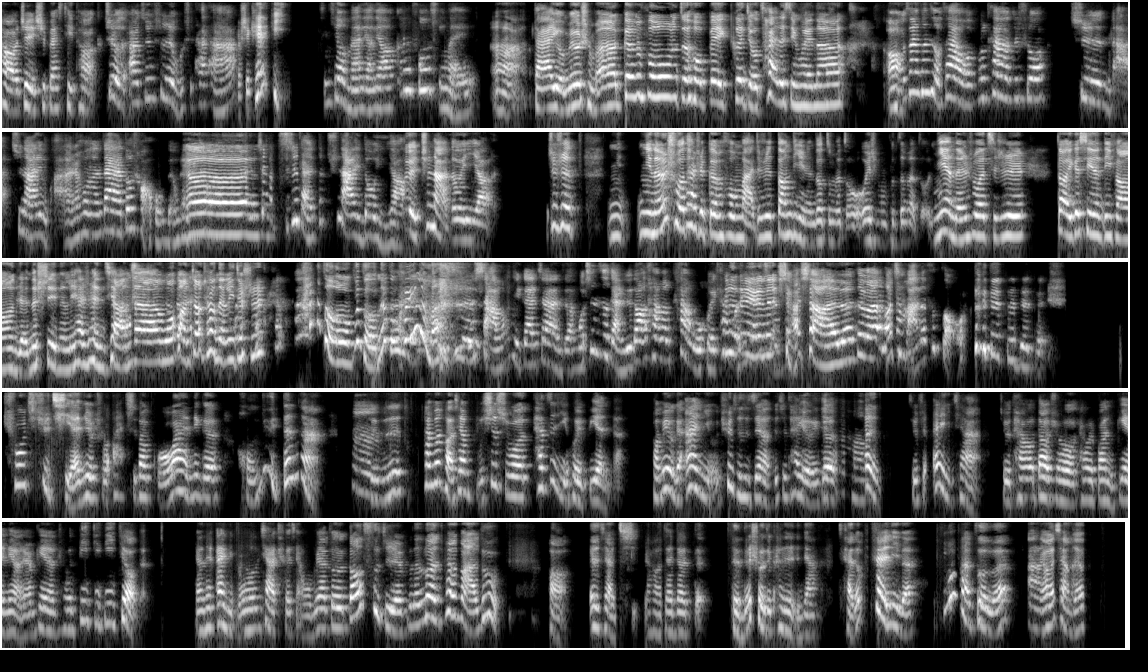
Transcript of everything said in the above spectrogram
好，这里是 Bestie Talk，这里的二居室，我是塔塔我。是 Kitty。今天我们来聊聊跟风行为。啊，大家有没有什么跟风最后被割韭菜的行为呢？哦不，算割韭菜，我不是看到就说去哪去哪里玩，然后呢大家都闯红灯。呃，这个其实感觉去哪里都一样。对，去哪都一样。就是你，你能说他是跟风吧？就是当地人都这么走，我为什么不这么走？你也能说，其实到一个新的地方，人的适应能力还是很强的，模仿照抄能力就是他走了我不走，那不亏了吗？是傻了你该站着，我甚至感觉到他们看我回看我对对，那傻傻的，对吧？我干嘛呢？不走。对对对对对。说去前就说，哎，知道国外那个红绿灯啊，就嗯，是他们好像不是说他自己会变的，旁边有个按钮，确实是这样，就是它有一个嗯摁，就是摁一下，就它到时候它会帮你变亮，然后变亮之后滴滴滴叫的，然后那按钮嗡下车厢，我们要做个高素质人，不能乱穿马路，好摁下去，然后在那等，等的时候就看见人家踩都不踩你的，哇走了，啊然后想着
